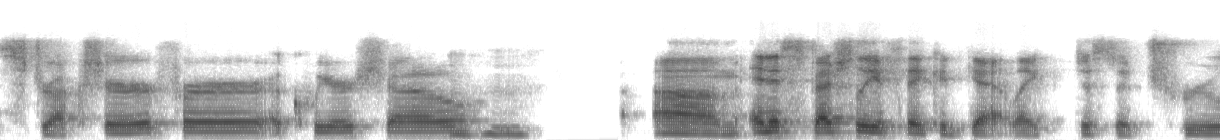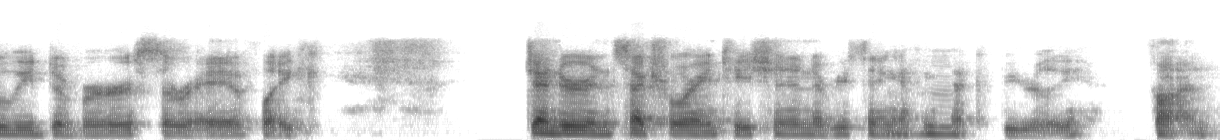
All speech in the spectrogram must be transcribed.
structure for a queer show. Um, and especially if they could get like just a truly diverse array of like gender and sexual orientation and everything, I think mm-hmm. that could be really fun.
